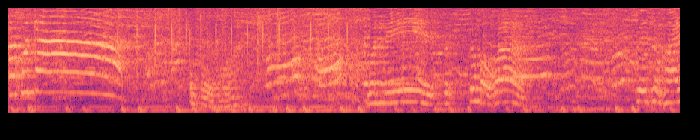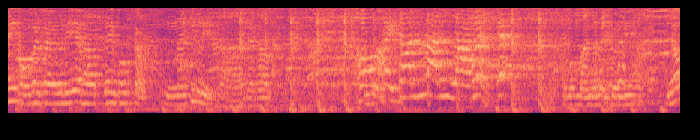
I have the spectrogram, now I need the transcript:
ขอบคุณค่ะโอ้โหวันนี้ต้องบอกว่า เป็นเซอร์ไพรส์ของแฟนๆวันนี้นะครับ ได้พบกับนายจิ้งหรีดขาวนะครับขอให้ดันลันลาเฮ้ยเฮ้ยประมาณอะไรตัวนี้ เดี๋ยว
